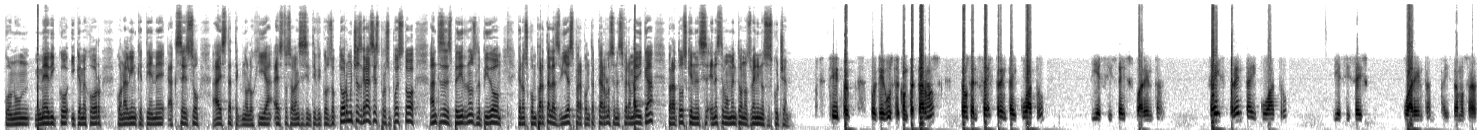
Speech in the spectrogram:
con un médico y que mejor con alguien que tiene acceso a esta tecnología, a estos avances científicos. Doctor, muchas gracias. Por supuesto, antes de despedirnos, le pido que nos comparta las vías para contactarlos en Esfera Médica para todos quienes en este momento nos ven y nos escuchan. Sí, porque gusta contactarnos. Estamos el 634 1640 634 1640 ahí estamos a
